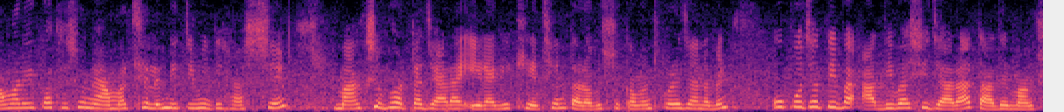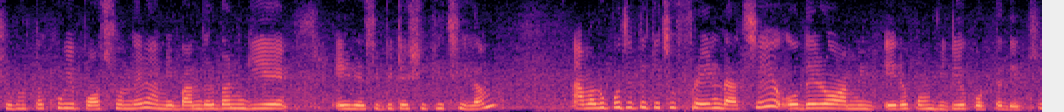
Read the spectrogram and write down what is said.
আমার এই কথা শুনে আমার ছেলে মিটি মিটি হাসছে। মাংস ভর্তা যারা এর আগে খেয়েছেন, তারা অবশ্যই কমেন্ট করে জানাবেন। উপজাতি বা আদিবাসী যারা, তাদের মাংস ভর্তা খুবই পছন্দের। আমি বান্দরবান গিয়ে এই রেসিপিটা শিখেছিলাম। আমার উপজাতি কিছু ফ্রেন্ড আছে, ওদেরও আমি এরকম ভিডিও করতে দেখি।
